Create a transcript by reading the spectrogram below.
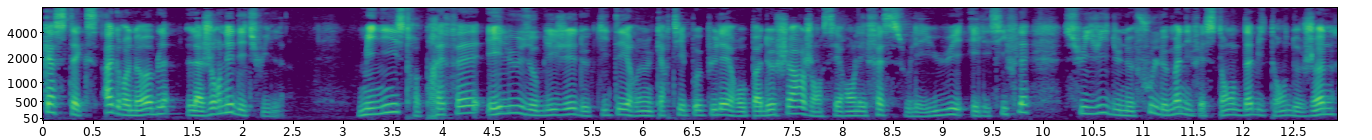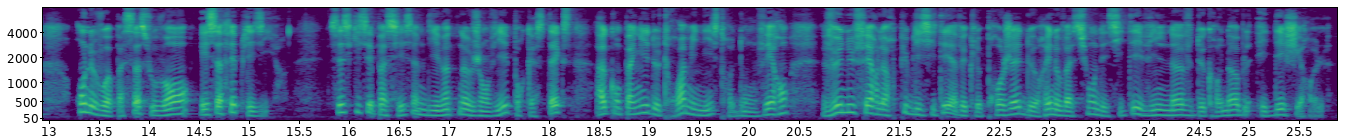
Castex à Grenoble, la journée des tuiles. Ministres, préfets, élus obligés de quitter un quartier populaire au pas de charge en serrant les fesses sous les huées et les sifflets, suivis d'une foule de manifestants, d'habitants, de jeunes, on ne voit pas ça souvent et ça fait plaisir. C'est ce qui s'est passé samedi 29 janvier pour Castex, accompagné de trois ministres, dont Véran, venus faire leur publicité avec le projet de rénovation des cités Villeneuve de Grenoble et d'Échirolles.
